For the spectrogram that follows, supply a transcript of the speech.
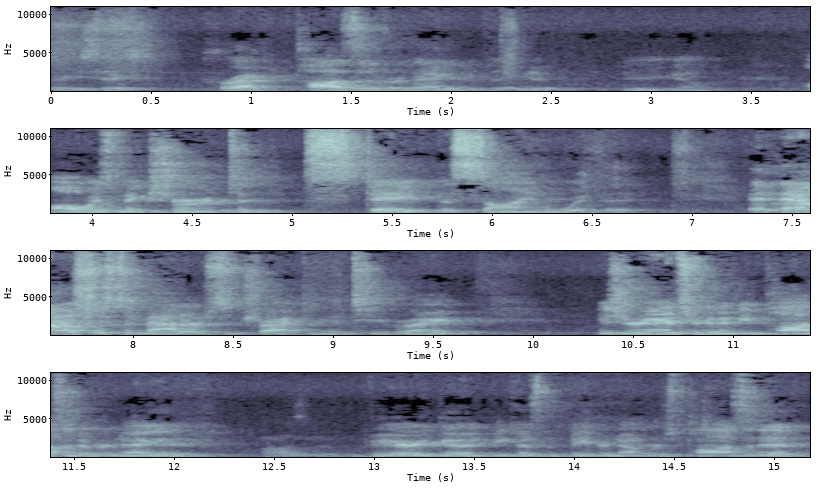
Thirty-six. Correct. Positive or negative. Negative. There you go. Always make sure to state the sign with it. And now it's just a matter of subtracting the two, right? Is your answer going to be positive or negative? Positive. Very good, because the bigger number is positive.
